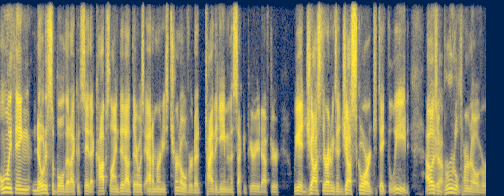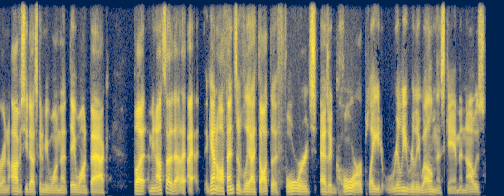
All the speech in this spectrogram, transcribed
only thing noticeable that I could say that Copp's line did out there was Adam Erne's turnover to tie the game in the second period after we had just the Red Wings had just scored to take the lead. That was yeah. a brutal turnover, and obviously that's going to be one that they want back. But I mean, outside of that, I, I, again, offensively, I thought the forwards as a core played really, really well in this game, and I was,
